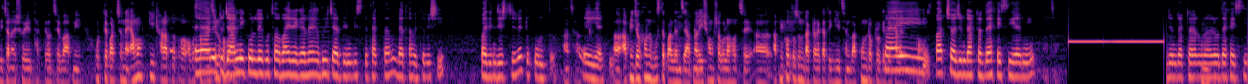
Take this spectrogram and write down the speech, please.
বিছানায় শুয়ে থাকতে হচ্ছে বা আপনি উঠতে পারছেন না এমন কি খারাপ অবস্থা হ্যাঁ আমি হয়েছিল একটু জার্নি করলে কোথাও বাইরে গেলে দুই চার দিন বিছতে থাকতাম ব্যথা হইতো বেশি কয়দিন রেস্ট নিলে একটু কমতো। আচ্ছা। এই আর কি। আপনি যখন বুঝতে পারলেন যে আপনার এই সমস্যাগুলো হচ্ছে আপনি কতজন ডাক্তারের কাছে গিয়েছেন বা কোন ডক্টরকে দেখালেন পাঁচ ছয় জন ডাক্তার দেখাইছি আমি। আচ্ছা। একজন ডাক্তার ওনারও দেখাইছি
